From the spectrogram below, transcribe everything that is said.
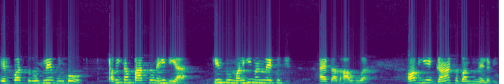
स्पष्ट रूप में उनको अभिसंपात तो नहीं दिया, किंतु मन ही मन में कुछ ऐसा भाव हुआ। अब ये गांठ बंधने लगी।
